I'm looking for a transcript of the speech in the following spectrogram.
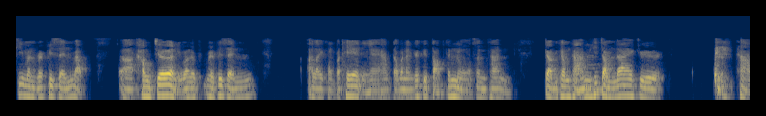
ที่มัน represent แบบอ่า culture หรือว่า represent อะไรของประเทศอย่างเงี้ยครับ แต่วันนั้นก็คือตอบแค่ no สั้นๆกับคำถามที่จำได้คือ ถาม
